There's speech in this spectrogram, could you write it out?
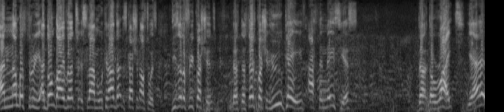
And number three, and don't divert to Islam, we can have that discussion afterwards. These are the three questions. The, the third question, who gave Athanasius the, the right, yeah,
